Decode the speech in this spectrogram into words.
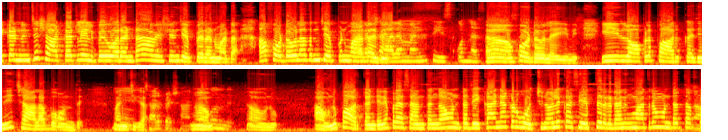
ఇక్కడ నుంచి షార్ట్ కట్లో వెళ్ళిపోయేవారంట. ఆ విషయం చెప్పారనమాట ఆ ఫోటోలు అతను చెప్పిన మాట అది. చాలా మంది తీసుకుంటున్నారు ఫోటోలు అయ్యింది. ఈ లోపల పార్క్ అది చాలా బాగుంది. మంచిగా. చాలా ప్రశాంతంగా ఉంది. అవును. అవును పార్క్ అంటేనే ప్రశాంతంగా ఉంటది. కానీ అక్కడ వచ్చిన వాళ్ళు కాసేపు తిరగడానికి మాత్రం ఉంటది తప్ప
